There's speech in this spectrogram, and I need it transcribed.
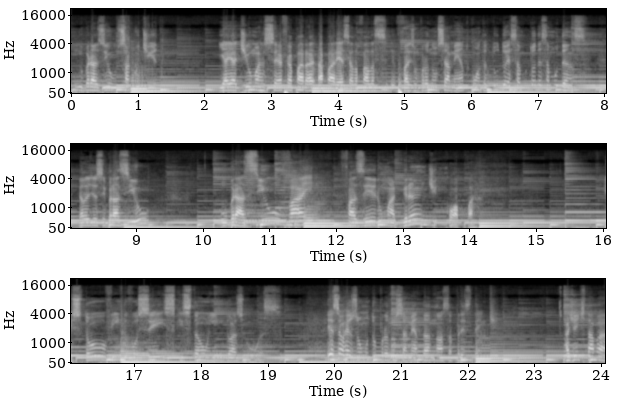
No Brasil sacudido. E aí a Dilma Rousseff aparece, ela fala, faz um pronunciamento contra tudo essa, toda essa mudança. Ela diz assim: Brasil o Brasil vai fazer uma grande Copa. Estou ouvindo vocês que estão indo às ruas. Esse é o resumo do pronunciamento da nossa presidente. A gente estava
